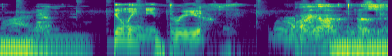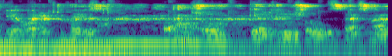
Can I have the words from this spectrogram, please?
Why? We only need three. Oh my god, does it feel better to play this actual good controls that's not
